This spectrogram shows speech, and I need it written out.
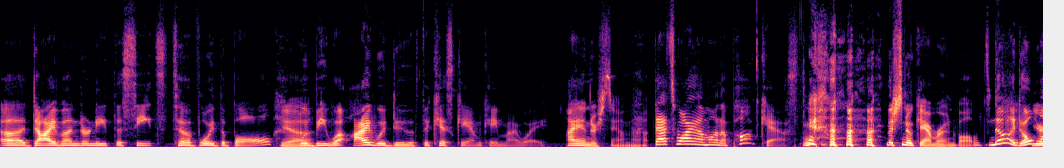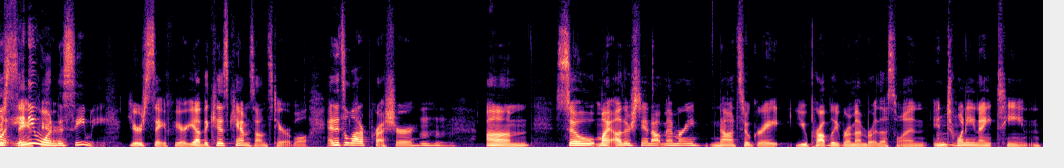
uh, dive underneath the seats to avoid the ball Yeah. would be what i would do if the kiss cam came my way I understand that. That's why I'm on a podcast. There's no camera involved. No, I don't You're want anyone here. to see me. You're safe here. Yeah, the kiss cam sounds terrible. And it's a lot of pressure. Um, so my other standout memory, not so great. You probably remember this one. In 2019,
